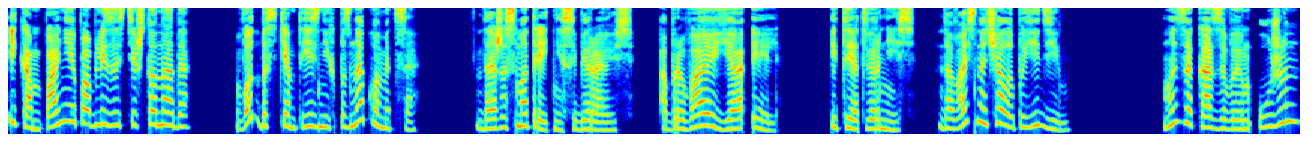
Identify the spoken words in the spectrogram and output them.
И компания поблизости, что надо. Вот бы с кем-то из них познакомиться. Даже смотреть не собираюсь. Обрываю я Эль. И ты отвернись. Давай сначала поедим. Мы заказываем ужин,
